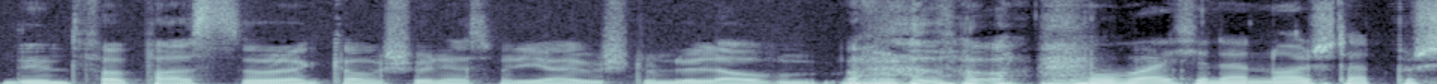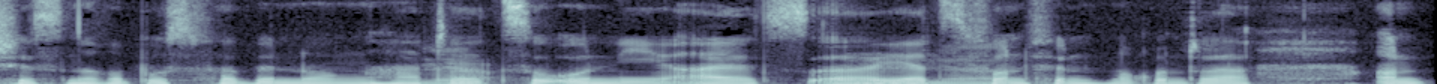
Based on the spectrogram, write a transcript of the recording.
und den verpasst, so, dann kann man schön erstmal die halbe Stunde laufen. so. Wobei ich in der Neustadt beschissenere Busverbindungen hatte Ja. zur Uni als äh, jetzt Ja. von Finden runter. Und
